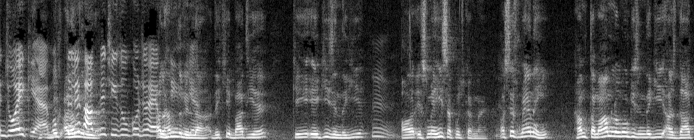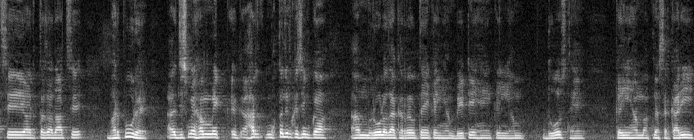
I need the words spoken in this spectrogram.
एंजॉय किया है। मुख्तलिफ़ आपने चीज़ों को जो है अल्हम्दुलिल्लाह। देखिए बात ये है कि ये एक ही ज़िंदगी है हम्म। और इसमें ही सब कुछ करना है। और सिर्फ़ मैं नहीं हम तमाम लोगों की ज़िंदगी अजदाद से और तजादात से भरपूर है। जिसमें हम एक, एक हर मुख्तलिफ़ किस्म का हम रोल अदा कर रहे होते हैं। कहीं हम बेटे हैं कहीं हम दोस्त हैं कहीं हम अपना सरकारी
